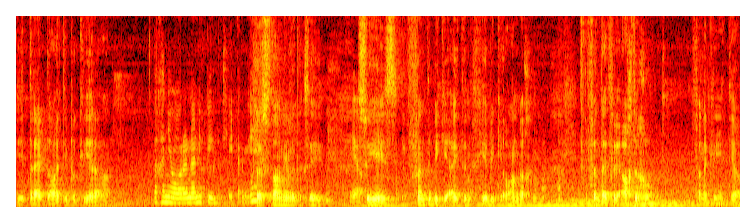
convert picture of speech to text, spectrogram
jy trek daai tipe klere aan. Dan gaan jou hare nou nie pink kleur nie. Verstaan jy wat ek sê? Ja. So yes, vind 'n bietjie uit en gee 'n bietjie aandag en vind uit vir die agtergrond van 'n kliënt, ja.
